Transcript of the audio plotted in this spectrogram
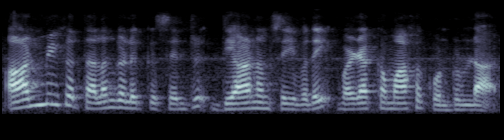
ஆன்மீக தலங்களுக்கு சென்று தியானம் செய்வதை வழக்கமாக கொண்டுள்ளார்.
